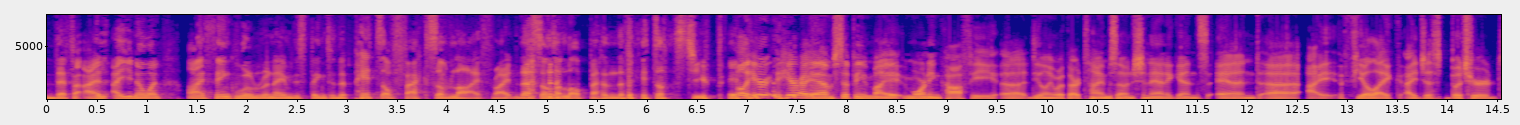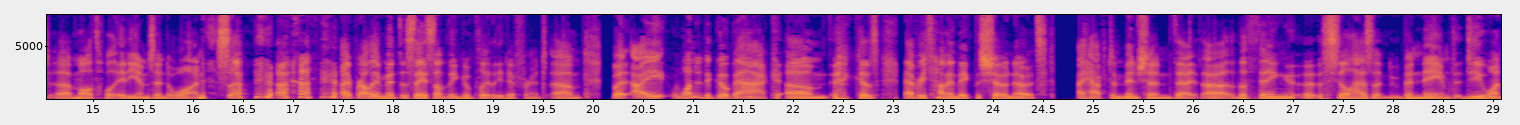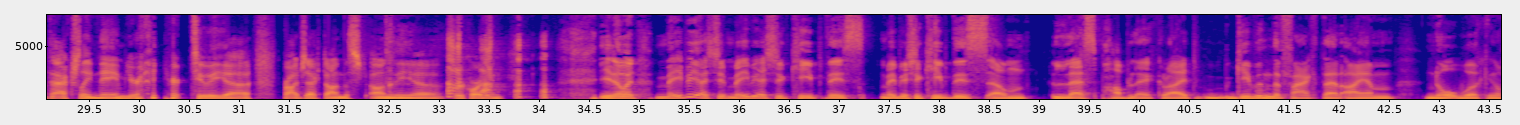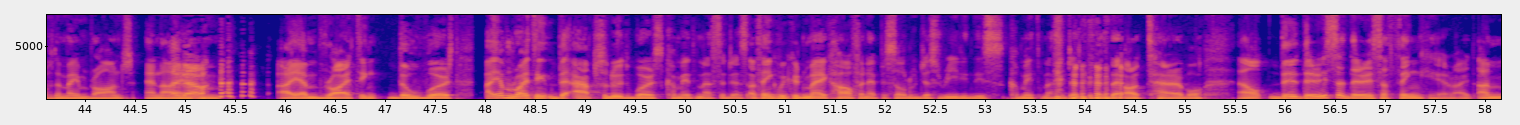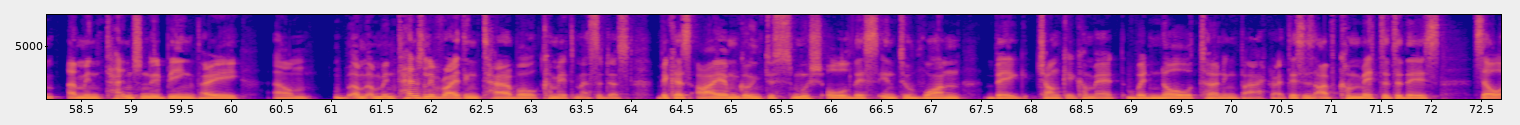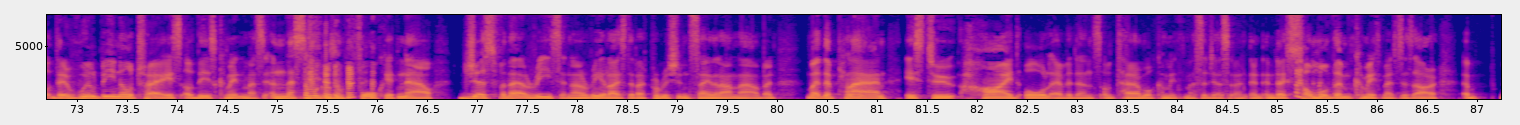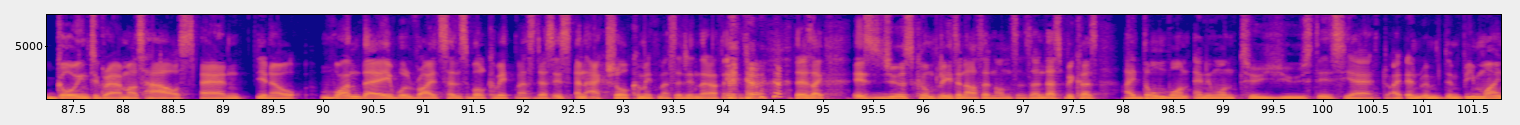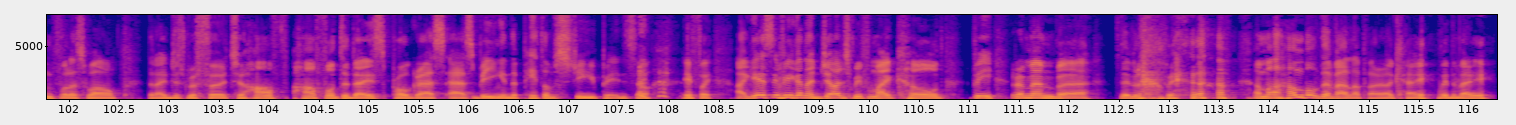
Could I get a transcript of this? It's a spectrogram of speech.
The, I, I, you know what? I think we'll rename this thing to the pit of facts of life. Right? That sounds a lot better than the pit of stupid. Well, here, here I am sipping my morning coffee, uh, dealing with our time zone shenanigans, and uh, I feel like I just butchered uh, multiple idioms into one. So I probably meant to say something completely different. Um, but I wanted to go back because um, every time I make the show notes, I have to mention that uh, the thing uh, still hasn't been named. Do you want to actually name your your TUI uh, project on the on the uh, recording? you know what? Maybe I should. Maybe I should keep this. Maybe I should keep this um, less public, right? Given the fact that I am not working off the main branch and I, I am I am writing the worst. I am writing the absolute worst commit messages. I think we could make half an episode of just reading these commit messages because they are terrible. Now, there, there is a there is a thing here, right? I'm I'm intentionally being very um I'm, I'm intentionally writing terrible commit messages because I am going to smush all this into one big chunky commit with no turning back, right? This is I've committed to this so there will be no trace of these commit messages unless someone goes and fork it now, just for that reason. I realize that I probably shouldn't say that out now, but, but the plan is to hide all evidence of terrible commit messages. And, and, and some of them commit messages are going to grandma's house and, you know, one day we'll write sensible commit messages is an actual commit message in there, I think. So there's like, it's just complete and utter nonsense. And that's because I don't want anyone to use this yet, right? And, and be mindful as well that I just refer to half, half of today's progress as being in the pit of stupid. So if I, I guess if you're to judge me for my code, be, remember I'm a humble developer, okay, with very,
